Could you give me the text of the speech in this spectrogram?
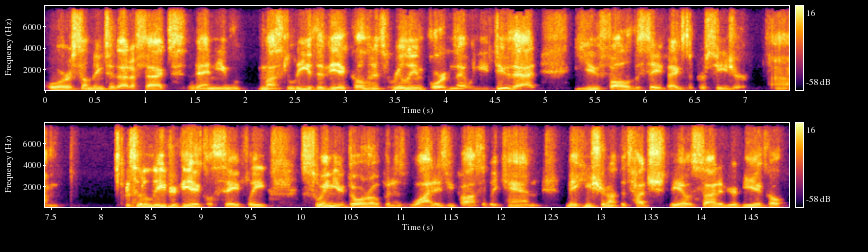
or something to that effect, then you must leave the vehicle. And it's really important that when you do that, you follow the safe exit procedure. Um, so to leave your vehicle safely, swing your door open as wide as you possibly can, making sure not to touch the outside of your vehicle.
